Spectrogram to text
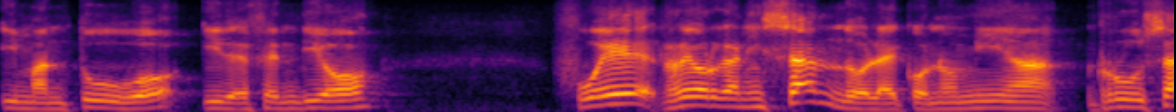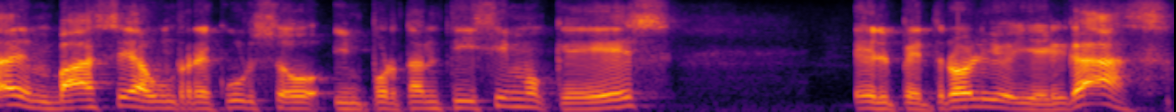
y mantuvo y defendió, fue reorganizando la economía rusa en base a un recurso importantísimo que es el petróleo y el gas,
